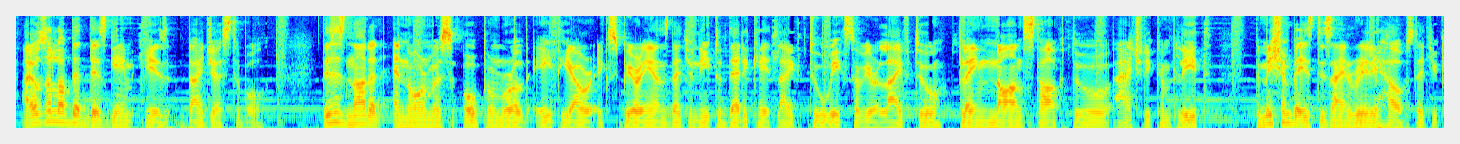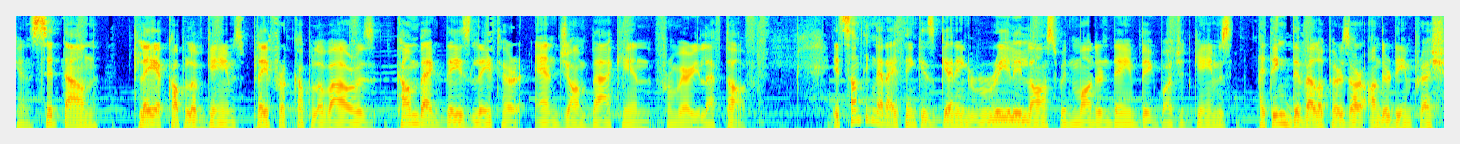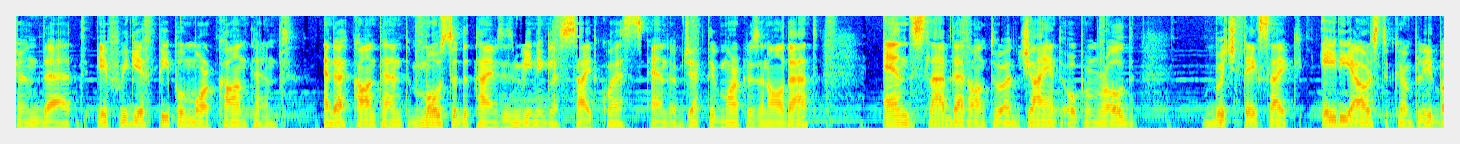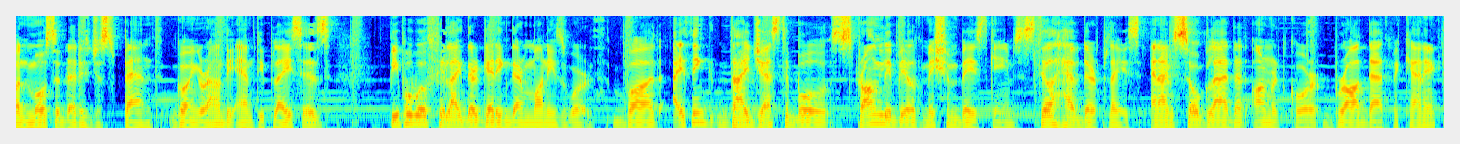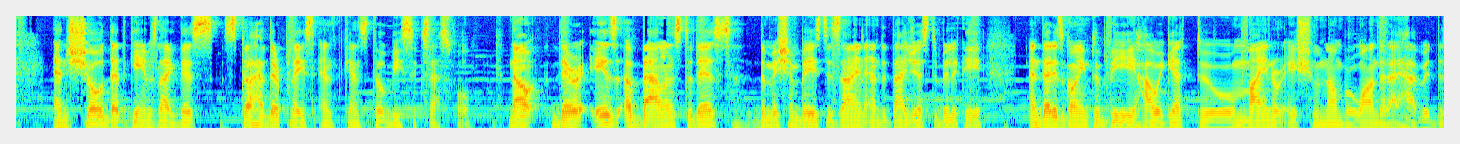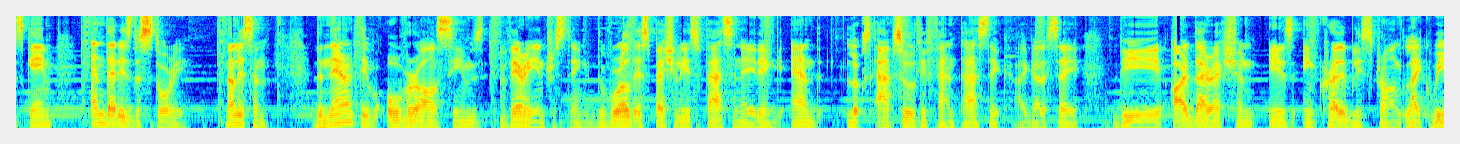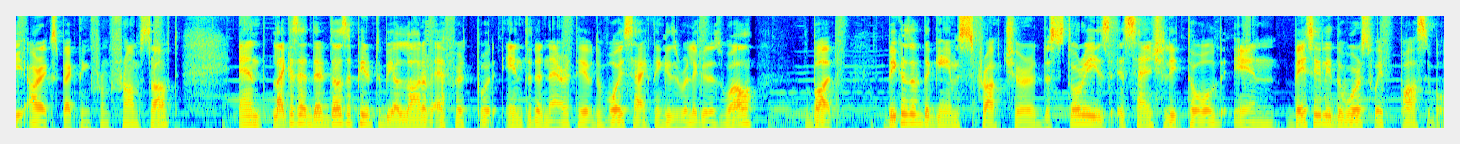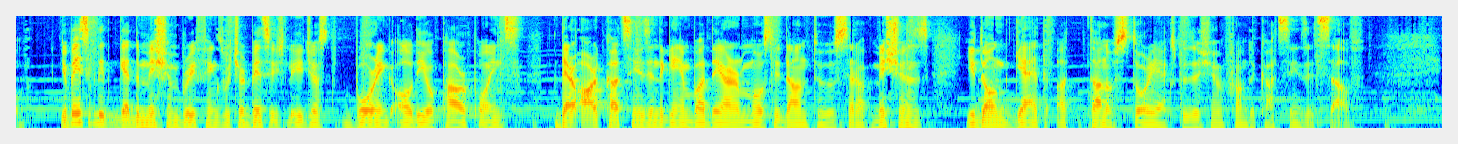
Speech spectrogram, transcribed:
I also love that this game is digestible. This is not an enormous open world 80 hour experience that you need to dedicate like two weeks of your life to, playing non-stop to actually complete. The mission based design really helps that you can sit down, play a couple of games, play for a couple of hours, come back days later and jump back in from where you left off. It's something that I think is getting really lost with modern day big budget games. I think developers are under the impression that if we give people more content, and that content most of the times is meaningless side quests and objective markers and all that, and slap that onto a giant open world, which takes like 80 hours to complete, but most of that is just spent going around the empty places. People will feel like they're getting their money's worth, but I think digestible, strongly built mission-based games still have their place, and I'm so glad that Armored Core brought that mechanic and showed that games like this still have their place and can still be successful. Now, there is a balance to this, the mission-based design and the digestibility, and that is going to be how we get to minor issue number one that I have with this game, and that is the story. Now listen, the narrative overall seems very interesting, the world especially is fascinating and looks absolutely fantastic, I gotta say. The art direction is incredibly strong, like we are expecting from FromSoft. And like I said, there does appear to be a lot of effort put into the narrative, the voice acting is really good as well, but because of the game's structure, the story is essentially told in basically the worst way possible. You basically get the mission briefings, which are basically just boring audio PowerPoints. There are cutscenes in the game, but they are mostly done to set up missions. You don't get a ton of story exposition from the cutscenes itself.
